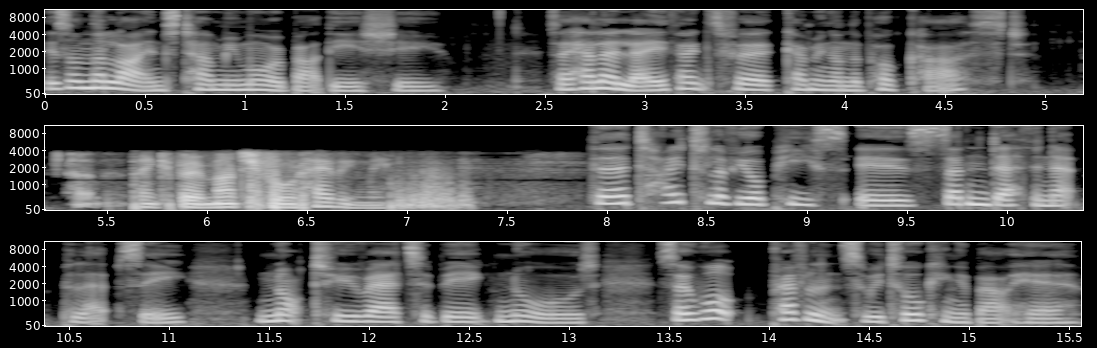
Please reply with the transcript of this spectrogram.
is on the line to tell me more about the issue. So, hello, Ley, thanks for coming on the podcast. Uh, thank you very much for having me. The title of your piece is Sudden Death in Epilepsy Not Too Rare to Be Ignored. So, what prevalence are we talking about here?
